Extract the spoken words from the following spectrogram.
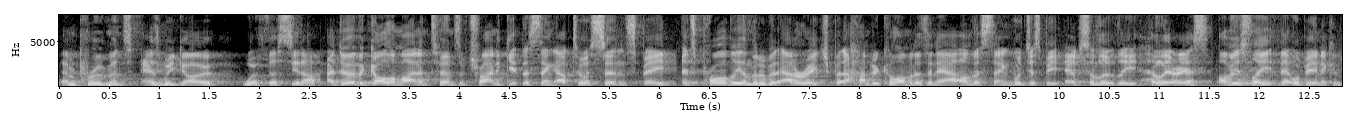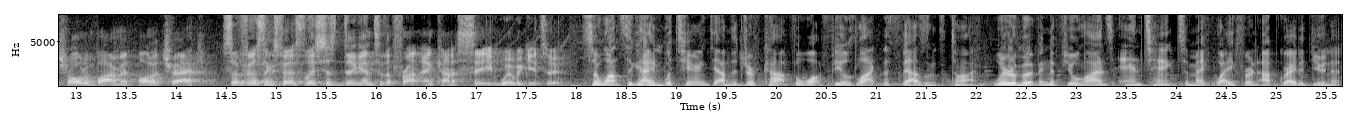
improvements as we go with this setup. I do have a goal in mind in terms of trying to get this thing up to a certain speed. It's probably a little bit out of reach, but 100 kilometers an hour on this thing would just be absolutely hilarious. Obviously, that would be in a controlled environment on a track. So first things first, let's just dig into the front and kind of see where we get to. So once again, we're tearing down the drift kart for what feels like the thousandth time. We're removing the fuel lines and tank to make way for an upgraded unit.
